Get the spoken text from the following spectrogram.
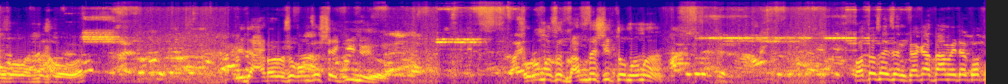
ও বাবা, না বাবা। এটা আঠারোশো পঞ্চাশ একই নিল? ছোট মাছের দাম বেশি তো, মামা। কত চাইছেন? কাকা দাম এটা কত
